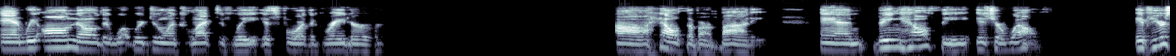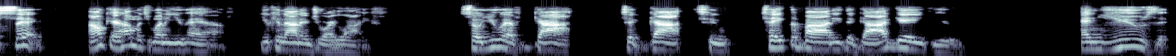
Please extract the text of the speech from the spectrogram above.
and we all know that what we're doing collectively is for the greater uh, health of our body and being healthy is your wealth. If you're sick, I don't care how much money you have, you cannot enjoy life. So you have got to got to take the body that God gave you and use it.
